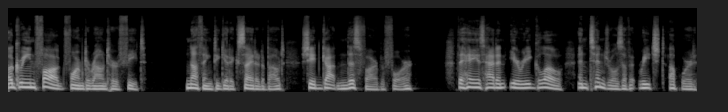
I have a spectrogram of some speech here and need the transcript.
A green fog formed around her feet. Nothing to get excited about. She'd gotten this far before. The haze had an eerie glow, and tendrils of it reached upward.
